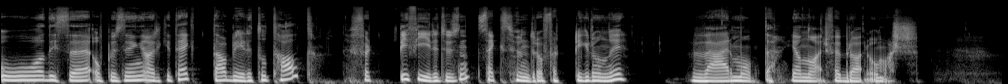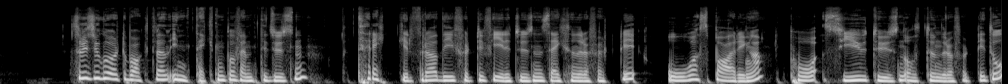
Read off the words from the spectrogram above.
og disse oppussing og arkitekt, da blir det totalt 44 640 kroner hver måned. Januar, februar og mars. Så hvis vi går tilbake til den inntekten på 50 000, trekker fra de 44 640 og sparinga på 7842,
